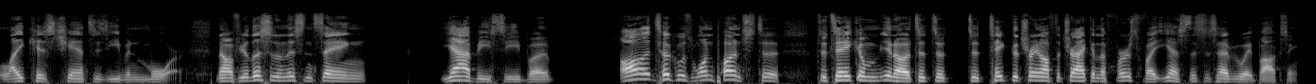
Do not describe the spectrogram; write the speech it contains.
like his chances even more? Now, if you're listening to this and saying, yeah, BC, but all it took was one punch to, to take him, you know, to, to, to take the train off the track in the first fight. Yes, this is heavyweight boxing.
